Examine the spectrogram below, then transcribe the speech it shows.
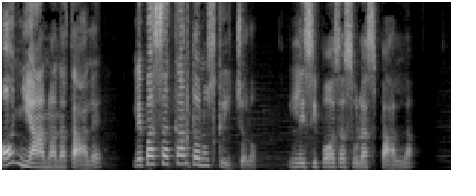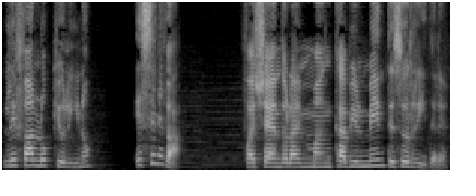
Ogni anno a Natale le passa accanto a uno scricciolo, le si posa sulla spalla, le fa l'occhiolino e se ne va, facendola immancabilmente sorridere.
